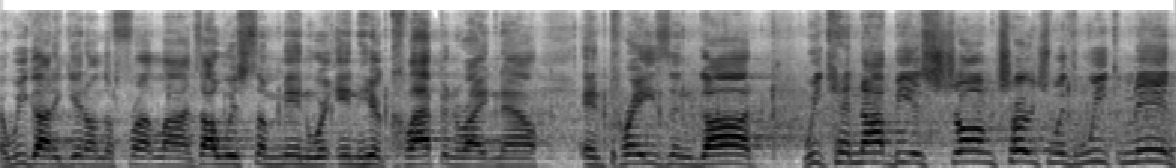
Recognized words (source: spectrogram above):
And we got to get on the front lines. I wish some men were in here clapping right now and praising God. We cannot be a strong church with weak men.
